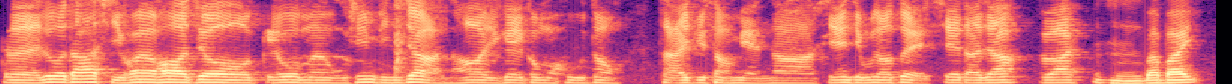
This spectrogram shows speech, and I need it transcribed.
对，如果大家喜欢的话，就给我们五星评价，然后也可以跟我们互动。在 IG 上面，那今天节目到这里，谢谢大家，拜拜。嗯，拜拜。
